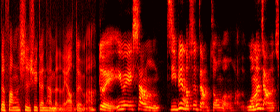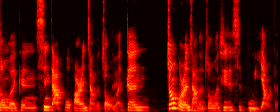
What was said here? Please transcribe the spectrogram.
的方式去跟他们聊，对吗？对，因为像即便都是讲中文好了，我们讲的中文跟新加坡华人讲的中文跟中国人讲的中文其实是不一样的，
